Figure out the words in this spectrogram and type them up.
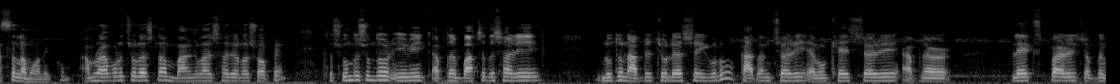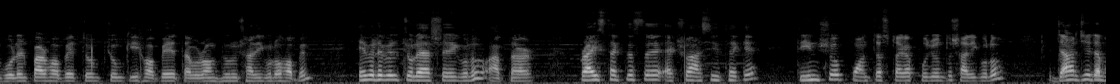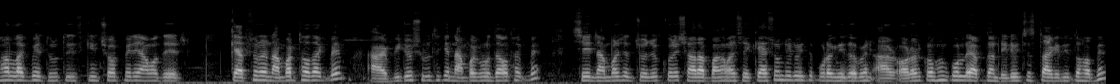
আসসালামু আলাইকুম। আমরা আবারও চলে আসলাম বাংলা শাড়িওয়ালা শপে তো সুন্দর সুন্দর ইউনিক আপনার বাচ্চাদের শাড়ি, নতুন আপডেট চলে আসছে এগুলো। কাতান শাড়ি এবং খেস শাড়ি, আপনার ফ্লেক্স পার, আপনার গোল্ডেন পার হবে, চুম, চুমকি হবে, তারপর রংধনু শাড়িগুলো হবে। অ্যাভেলেবেল চলে আসছে এগুলো। আপনার প্রাইস থাকতেছে একশো আশি থেকে তিনশো পঞ্চাশ টাকা পর্যন্ত শাড়িগুলো। যার যেটা ভালো লাগবে দ্রুত স্ক্রিনশট মেরে আমাদের ক্যাপশনের নাম্বার দেওয়া থাকবে, আর ভিডিও শুরু থেকে নাম্বারগুলো দেওয়া থাকবে। সেই নাম্বারের সাথে যোগাযোগ করে সারা বাংলাদেশে ক্যাশ অন ডেলিভারিতে প্রোডাক্ট নিতে পারবেন, আর অর্ডার কনফার্ম করলে আপনার ডেলিভারি চার্জটা আগে দিতে হবে।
